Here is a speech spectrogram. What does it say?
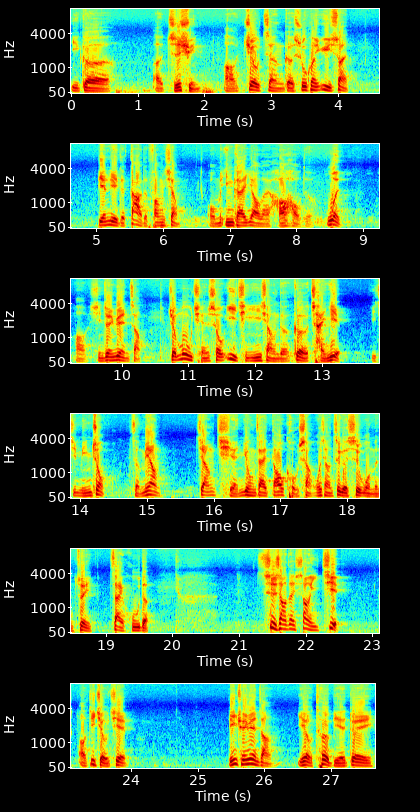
一个呃质询哦，就整个纾困预算编列的大的方向。我们应该要来好好的问，哦，行政院长，就目前受疫情影响的各产业以及民众，怎么样将钱用在刀口上？我想这个是我们最在乎的。事实上，在上一届，哦，第九届，林权院长也有特别对，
